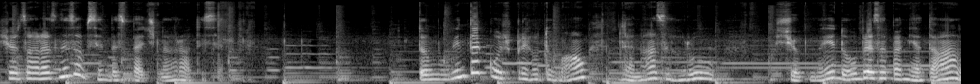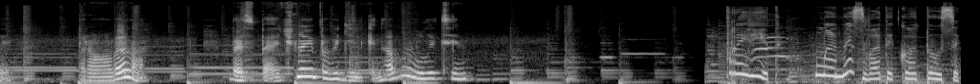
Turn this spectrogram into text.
що зараз не зовсім безпечно гратися. Тому він також приготував для нас гру, щоб ми добре запам'ятали правила безпечної поведінки на вулиці. Привіт! Мене звати Котусик.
